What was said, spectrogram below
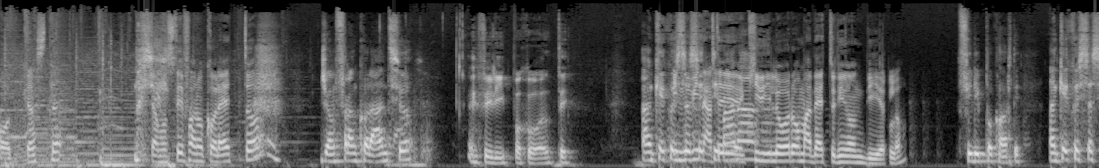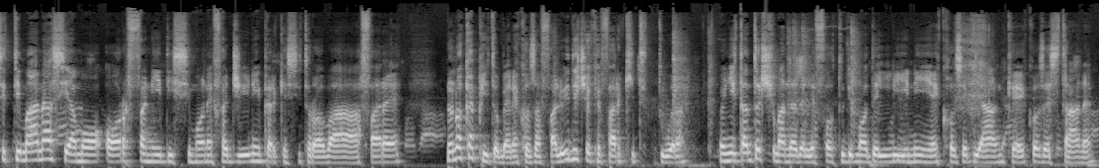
Podcast. Siamo Stefano Coletto, Gianfranco Lanzio. E Filippo Corti. Anche questa Indovinate settimana chi di loro mi ha detto di non dirlo. Filippo Corti. Anche questa settimana siamo orfani di Simone Fagini perché si trova a fare Non ho capito bene cosa fa. Lui dice che fa architettura. Ogni tanto ci manda delle foto di modellini e cose bianche e cose strane.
